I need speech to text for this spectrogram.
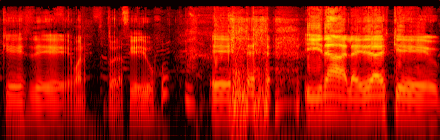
que es de, bueno, fotografía y dibujo. Eh, y nada, la idea es que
